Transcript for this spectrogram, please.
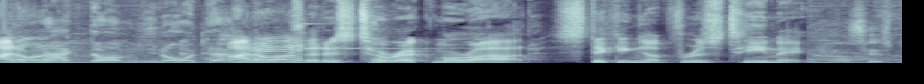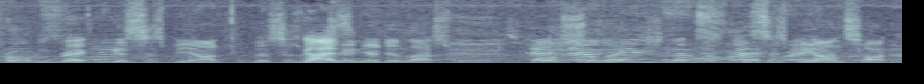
I Don't don't. act dumb. You know what that I means? don't. That is Tarek Morad sticking up for his teammate. What's his problem? Rick, this is beyond. This is Guys. what Junior did last week. Okay, so like, this is beyond soccer.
